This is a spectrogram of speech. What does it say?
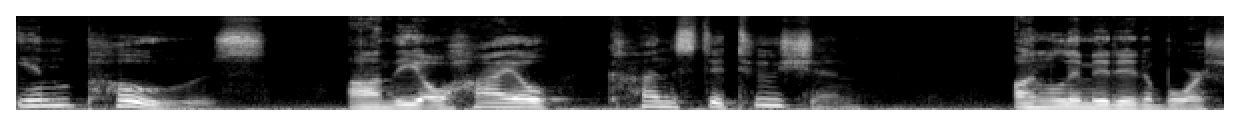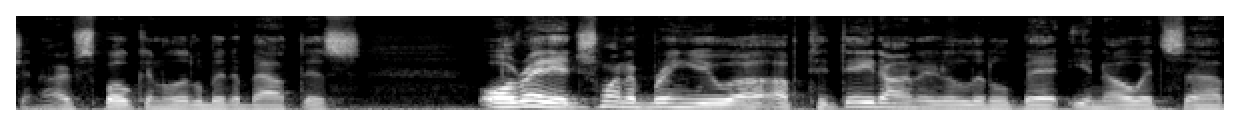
impose on the Ohio Constitution unlimited abortion. I've spoken a little bit about this already. I just want to bring you uh, up to date on it a little bit. You know, it's uh,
